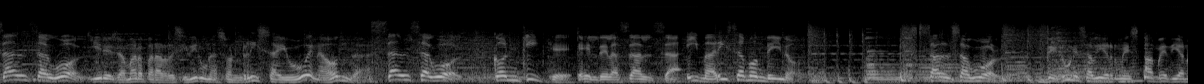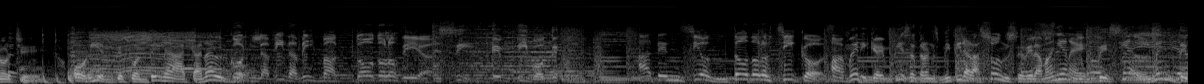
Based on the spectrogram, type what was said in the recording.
Salsa Wall. ¿Quiere llamar para recibir una sonrisa y buena onda? Salsa Wall. Con Quique, el de la salsa, y Marisa Mondino. Salsa Wall. De lunes a viernes a medianoche. Oriente su antena a Canal 2. Con la vida misma todos los días. Sí, en vivo. Atención todos los chicos. América empieza a transmitir a las 11 de la mañana especialmente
